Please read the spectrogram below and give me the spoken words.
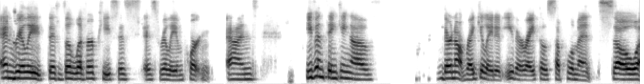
and really the, the liver piece is is really important. And even thinking of they're not regulated either right? Those supplements. So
